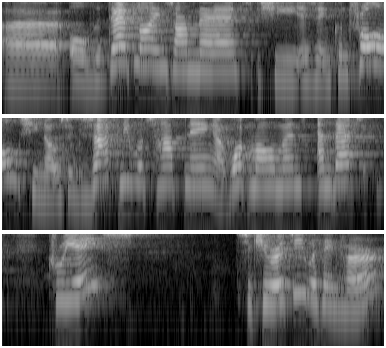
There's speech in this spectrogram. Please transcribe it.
Uh, all the deadlines are met. She is in control. She knows exactly what's happening at what moment. And that creates security within her.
